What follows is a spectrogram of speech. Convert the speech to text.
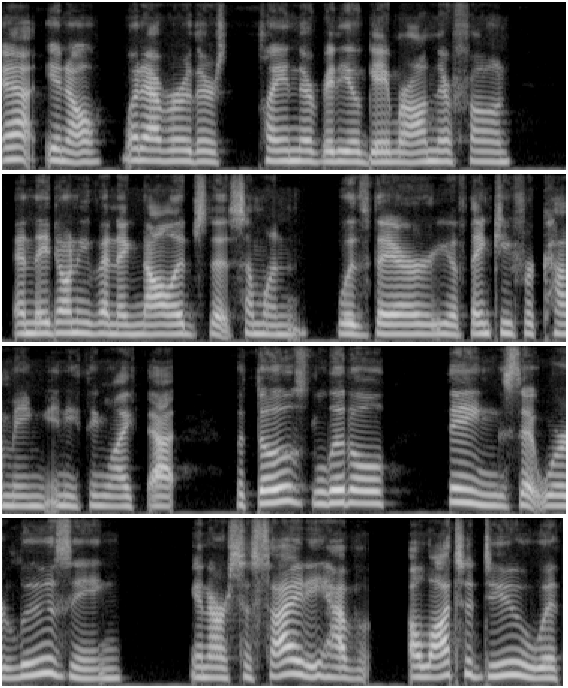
yeah, you know, whatever. They're playing their video game or on their phone and they don't even acknowledge that someone was there. You know, thank you for coming, anything like that. But those little things that we're losing in our society have a lot to do with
